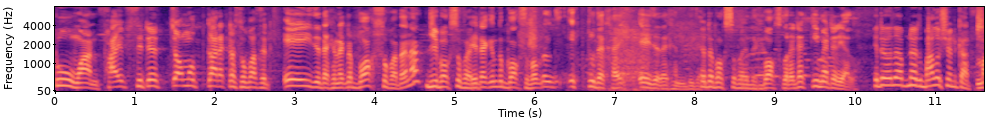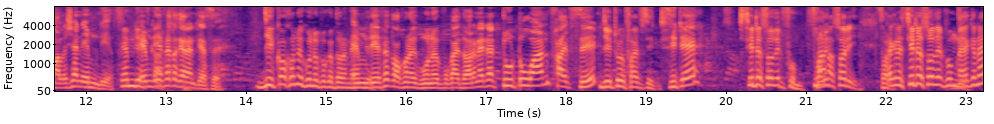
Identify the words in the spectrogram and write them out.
টু ওয়ান ফাইভ সিটের চমৎকার একটা সোফা সেট। এই যে দেখেন একটা বক্স সোফা তাই না? জি বক্স ভাই এটা কিন্তু বক্স সোফা। আপনাকে যদি একটু দেখাই এই যে দেখেন এটা বক্স ভাই দেখেন। বক্স করা এটা কি ম্যাটেরিয়াল এটা হলো আপনার মালয়েশিয়ান কাঠ মালয়েশিয়ান এমডিএফ এমডিএফ এ তো গ্যারান্টি আছে। জি কখনোই গুণে পোকে ধরেন এমডিএফ এ কখনোই গুণে পোকায় ধরেন এটা two two one five seat জি টু ফাইভ সিট সিটে সিটে সলিড ফোম। না না সরি এখানে সিটে সলিড ফোম না এখানে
